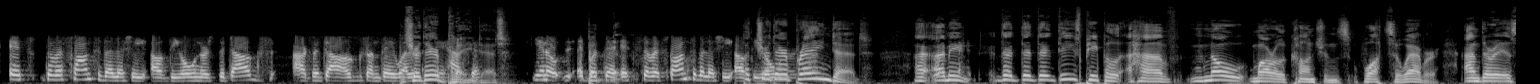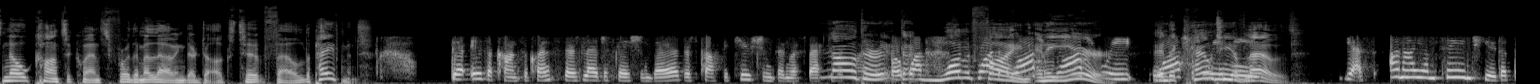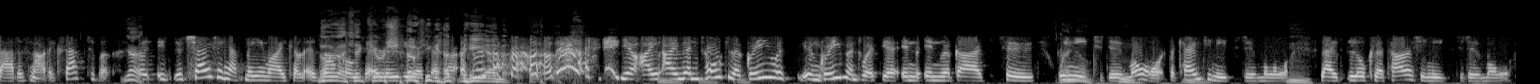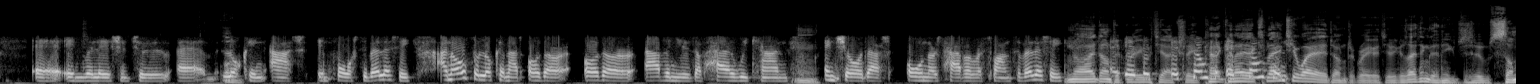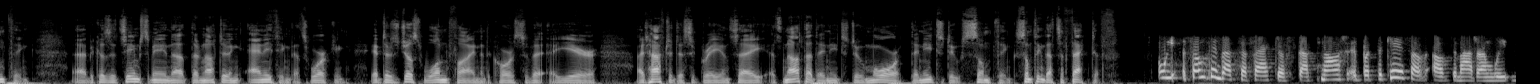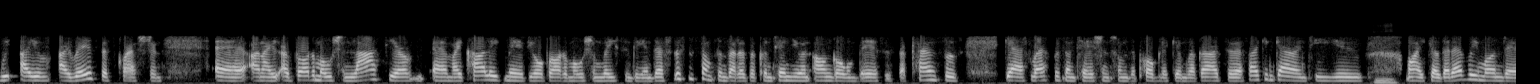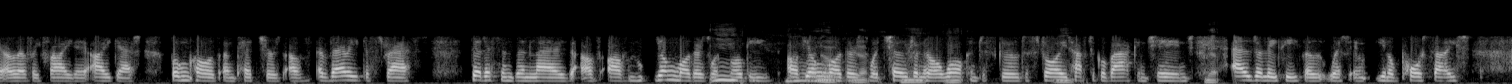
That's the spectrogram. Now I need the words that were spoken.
it's the responsibility of the owners. The dogs are the dogs, and they will. Sure, they're they brain to- dead. You know, but, But- the, it's the responsibility of But the sure, they're brain dead. I, I mean, the, the, the, these people have no moral conscience whatsoever, and there is no consequence for them allowing their dogs to foul the pavement. There is a consequence. There's legislation there. There's prosecutions in respect. No, there, But there what- one what- fine what- in a year we- in the county of Louth. Yes, and I am saying to you that that is not acceptable. Yeah. So shouting at me, Michael, is No, not I going think to you're shouting at me, Emma. you know, I, I'm in total agree with, agreement with you in, in regards to we I. Mm. need to do more. The county needs to do more. Like local authority needs to do more. Uh, in relation to um, looking at enforceability and also looking at other other avenues of how we can ensure that owners have a responsibility. Mm. No, I don't Uh, agree it's- with you, actually. Can, can I explain to you why I don't agree with you? Because I think they need to do something. Uh, because it seems to me that they're not doing anything that's working. If there's just one fine in the course of a, a year, I'd have to disagree and say it's not that they need to do more, they need to do something, something that's effective. Oh, yeah, something that's effective. That's not. But the case of, of the matter, and we, we I, I raised this question, uh, and I, I brought a motion last year. Uh, my colleague Mayvio brought a motion recently, and this this is something that is a continuing, ongoing basis that councils get representations from the public in regard to this. I can guarantee you, Michael, that every Monday or every Friday I get phone calls and pictures of a very distressed citizens in Louth of, of young mothers with buggies, of Mm, young no, mothers yeah. with children Mm, who are mm. walking to school destroyed, have to go back and change, elderly people with um, you know poor sight.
